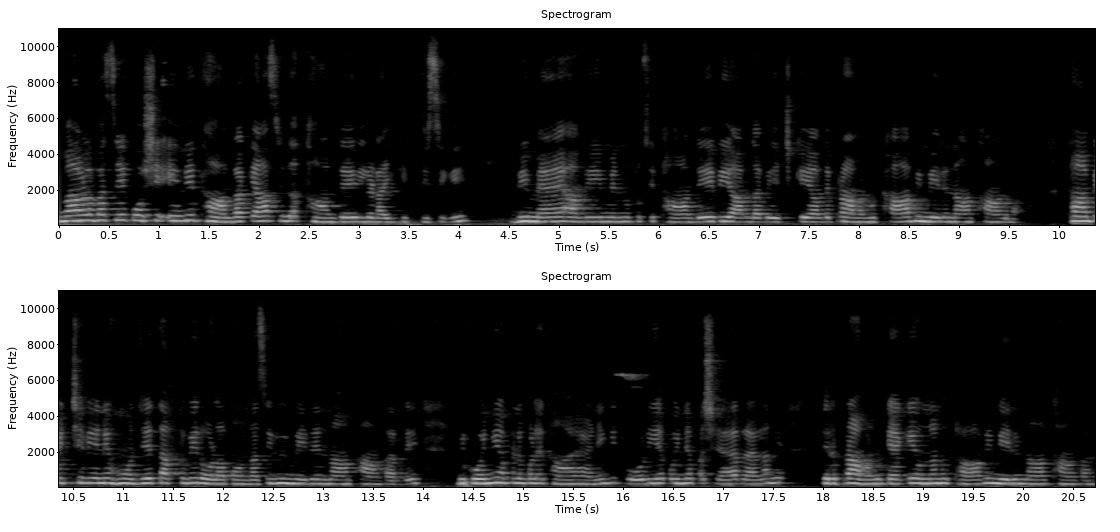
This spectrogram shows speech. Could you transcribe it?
ਮਾਮਲਾ ਬਸ ਇਹ ਕੁਛ ਇਹਨੇ ਥਾਂ ਦਾ ਕਿਹਾ ਸੀਗਾ ਥਾਂ ਤੇ ਲੜਾਈ ਕੀਤੀ ਸੀਗੀ ਵੀ ਮੈਂ ਆ ਵੀ ਮੈਨੂੰ ਤੁਸੀਂ ਥਾਂ ਦੇ ਵੀ ਆਪਦਾ ਵੇਚ ਕੇ ਆਪਦੇ ਭਰਾਵਾਂ ਨੂੰ ਠਾ ਵੀ ਮੇਰੇ ਨਾਂ ਥਾਂ ਲਵਾ। ਥਾਂ ਪਿੱਛੇ ਵੀ ਇਹਨੇ ਹੋ ਜੇ ਤੱਕ ਵੀ ਰੋਲਾ ਪਾਉਂਦਾ ਸੀ ਵੀ ਮੇਰੇ ਨਾਂ ਥਾਂ ਕਰ ਦੇ, ਵੀ ਕੋਈ ਨਹੀਂ ਆਪਣੇ ਕੋਲੇ ਥਾਂ ਹੈ ਨਹੀਂ ਕਿ ਥੋੜੀ ਹੈ, ਕੋਈ ਨਹੀਂ ਆਪਾਂ ਸ਼ਹਿਰ ਰਹਿ ਲਾਂਗੇ, ਤੇਰੇ ਭਰਾਵਾਂ ਨੂੰ ਕਹਿ ਕੇ ਉਹਨਾਂ ਨੂੰ ਠਾ ਵੀ ਮੇਰੇ ਨਾਂ ਥਾਂ ਕਰ।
